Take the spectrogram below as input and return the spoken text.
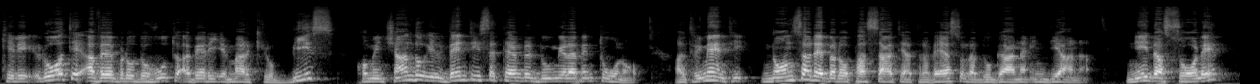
che le ruote avrebbero dovuto avere il marchio BIS cominciando il 20 settembre 2021, altrimenti non sarebbero passate attraverso la dogana indiana, né da sole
